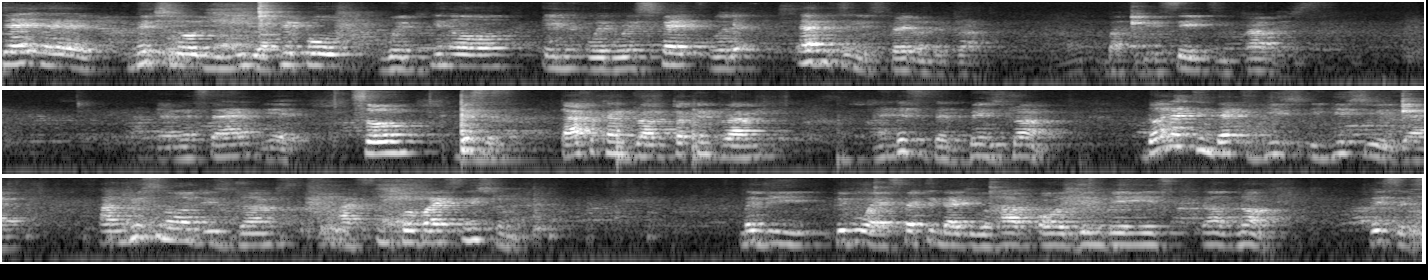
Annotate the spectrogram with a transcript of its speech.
Uh, make sure you meet your people with, you know, in, with respect. With, everything is spread on the drum. But they say it in Proverbs. You understand? Yeah. So, this is the African drum, talking drum, and this is the bass drum. The other thing that it gives, it gives you is that I'm using all these drums as improvised instruments. Maybe people were expecting that you have all djembes. No, no. This is,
